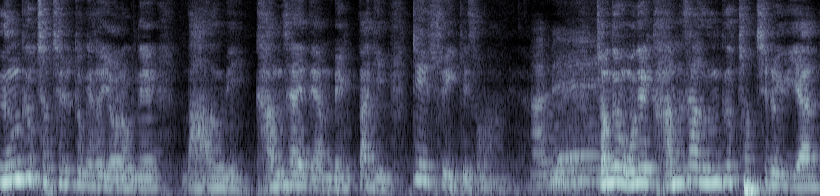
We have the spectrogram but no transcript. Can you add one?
응급 처치를 통해서 여러분의 마음이 감사에 대한 맥박이 뛸 수 있게 소망합니다. 아멘. 저는 오늘 감사 응급 처치를 위한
